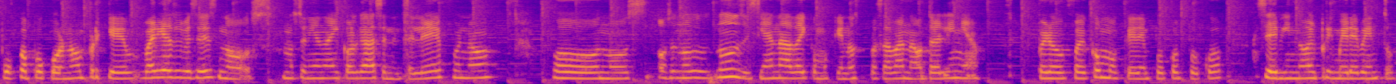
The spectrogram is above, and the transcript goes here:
poco a poco, ¿no? Porque varias veces nos, nos tenían ahí colgadas en el teléfono o, nos, o sea, no, no nos decían nada y como que nos pasaban a otra línea. Pero fue como que de poco a poco se vino el primer evento.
